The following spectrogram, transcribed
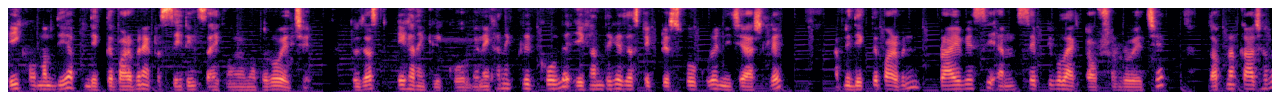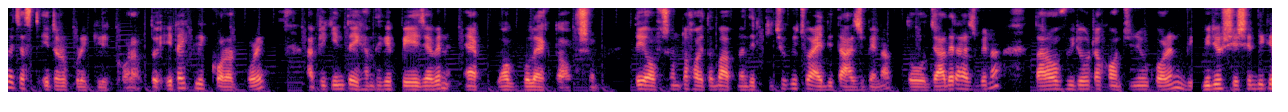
এই কর্নার দিয়ে আপনি দেখতে পারবেন একটা সেটিংস আইকনের মতো রয়েছে। তো জাস্ট এখানে ক্লিক করবেন। এখানে ক্লিক করলে এখান থেকে জাস্ট একটু স্ক্রল করে নিচে আসলে আপনি দেখতে পারবেন প্রাইভেসি অ্যান্ড সেফটি বলে একটা অপশন রয়েছে। তো আপনার কাজ হবে জাস্ট এটার উপরে ক্লিক করা। তো এটাই ক্লিক করার পরে আপনি কিন্তু এখান থেকে পেয়ে যাবেন অ্যাপ লক বলে একটা অপশন তো এই অপশনটা হয়তো বা আপনাদের কিছু কিছু আইডিতে আসবে না। তো যাদের আসবে না, তারাও ভিডিওটা কন্টিনিউ করেন। ভিডিও শেষের দিকে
